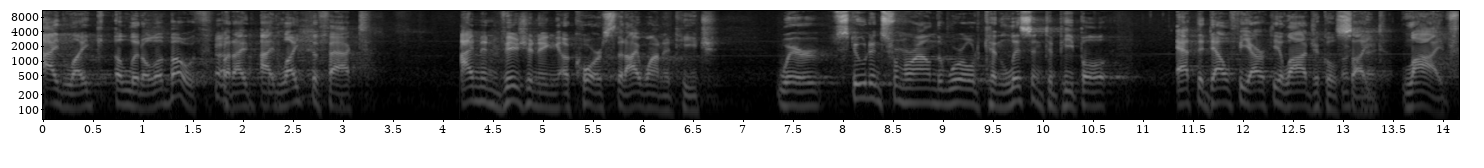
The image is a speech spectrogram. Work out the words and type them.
I like a little of both, but I, I like the fact I'm envisioning a course that I want to teach where students from around the world can listen to people at the Delphi archaeological site live,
